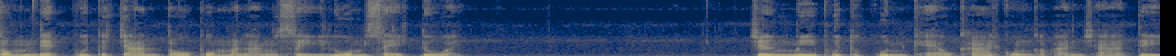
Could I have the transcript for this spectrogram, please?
สมเด็จพุทธจารย์โตพรมลังสีร่วมเสกด้วย จึงมีพุทธคุณแขวคาดคงกระพันชาตี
